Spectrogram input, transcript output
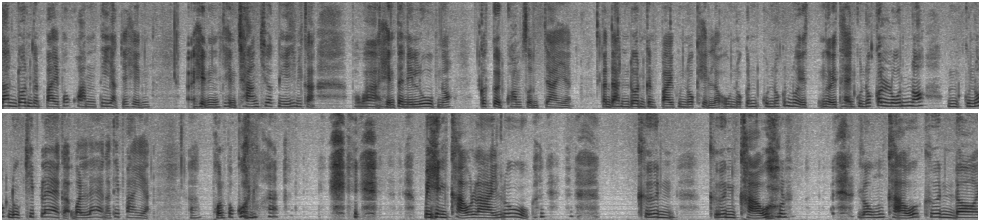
ดันด้นกันไปเพราะความที่อยากจะเห็น เห็นเห็นช้างเชือกนี้ใช่ไหมคะเพราะว่าเห็นแต่ในรูปเนาะก็เกิดความสนใจอะก็ดันด้นกันไปคุณนกเห็นแล้วโอ้นกคุณนกก็เหนื่อยเหนื่อยแทนคุณนกก็ลุ้นเนาะคุณนกดูคลิปแรกอะวันแรกอะที่ไปอะเอ่อผลปรากฏว่า ปีนเขาลายลูก ขึ้นขึ้นเขา ลงเขาขึ้นดอย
